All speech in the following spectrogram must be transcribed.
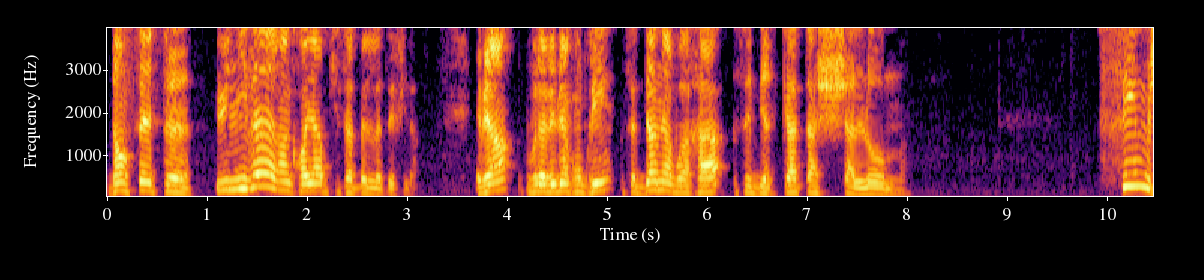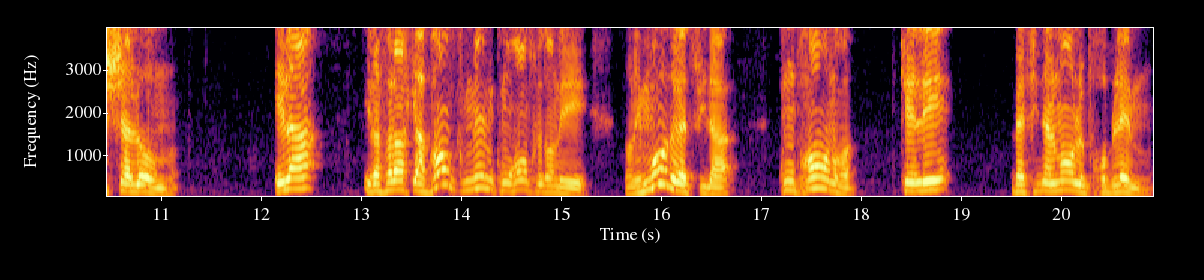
dans cet euh, univers incroyable qui s'appelle la Tefila? Eh bien, vous l'avez bien compris, cette dernière bracha, c'est Birkat Shalom. Sim Shalom. Et là, il va falloir qu'avant même qu'on rentre dans les, mots de la Tefila, comprendre quel est ben, finalement le problème.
